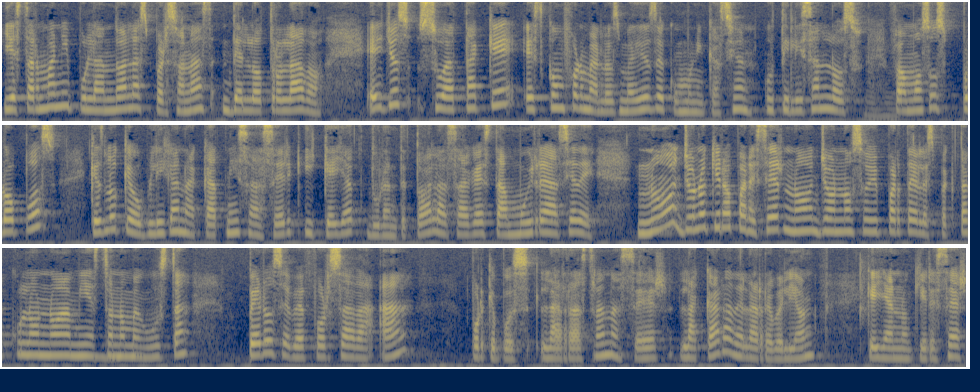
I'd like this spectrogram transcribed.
y estar manipulando a las personas del otro lado. Ellos, su ataque es conforme a los medios de comunicación. Utilizan los famosos propos, que es lo que obligan a Katniss a hacer y que ella durante toda la saga está muy reacia de, no, yo no quiero aparecer, no, yo no soy parte del espectáculo, no, a mí esto no me gusta, pero se ve forzada a porque pues la arrastran a ser la cara de la rebelión que ella no quiere ser.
